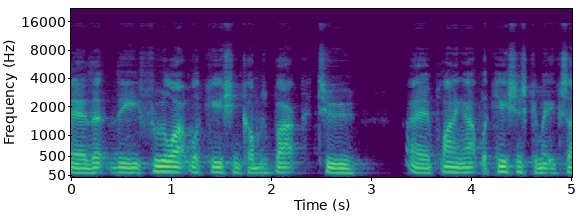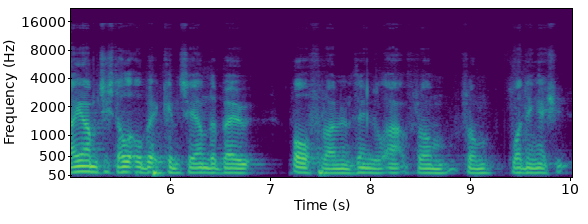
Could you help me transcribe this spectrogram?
uh, that the full application comes back to uh, Planning Applications Committee, because I am just a little bit concerned about off-run and things like that from, from flooding issues.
